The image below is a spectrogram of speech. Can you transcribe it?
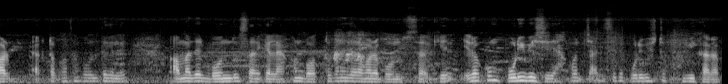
আর একটা কথা বলতে গেলে, আমাদের বন্ধু সার্কেল এখন বর্তমানে যারা আমার বন্ধু সার্কেল এরকম পরিবেশে, এখন চারিদিকে পরিবেশটা খুবই খারাপ।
